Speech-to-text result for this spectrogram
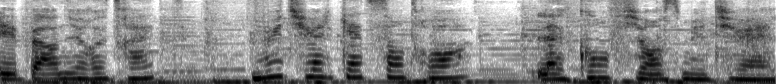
épargne retraite. Mutuelle 403, la confiance mutuelle.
